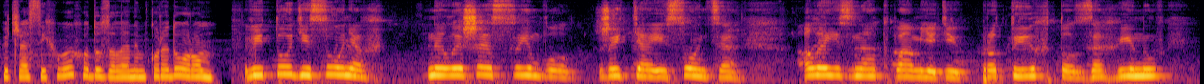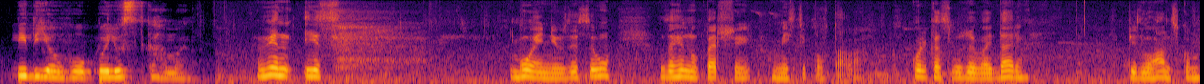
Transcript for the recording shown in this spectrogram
під час їх виходу зеленим коридором. Відтоді сонях не лише символ життя і сонця, але й знак пам'яті про тих, хто загинув під його пелюстками. Він із воїнів ЗСУ загинув перший в місті Полтава. Колька служив в Айдарі під Луганськом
